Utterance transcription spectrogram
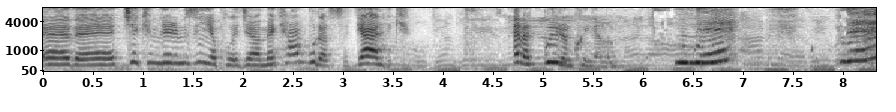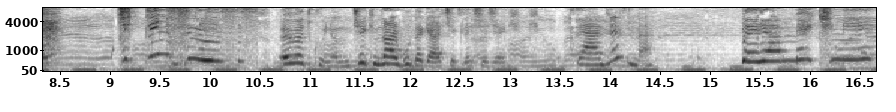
Evet, çekimlerimizin yapılacağı mekan burası. Geldik. Evet, buyurun Queen Hanım. Ne? Ne? Ciddi misiniz? Evet Queen Hanım, çekimler burada gerçekleşecek. Beğendiniz mi? Beğenmek mi?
